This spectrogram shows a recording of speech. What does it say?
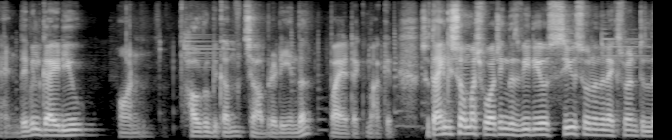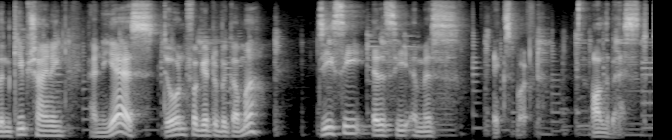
and they will guide you on how to become job ready in the biotech market. So thank you so much for watching this video. See you soon in the next one. Till then, keep shining. And yes, don't forget to become a GCLCMS expert. All the best.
